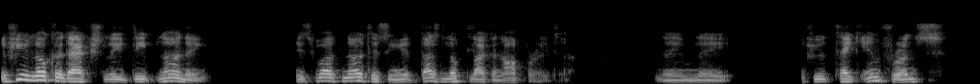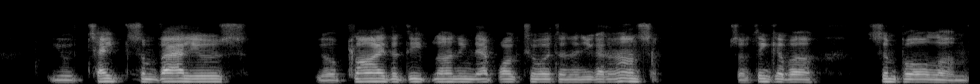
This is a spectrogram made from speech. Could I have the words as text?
if you look at actually deep learning, it's worth noticing it does look like an operator. Namely, if you take inference, you take some values, you apply the deep learning network to it, and then you get an answer. So think of a simple, um,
